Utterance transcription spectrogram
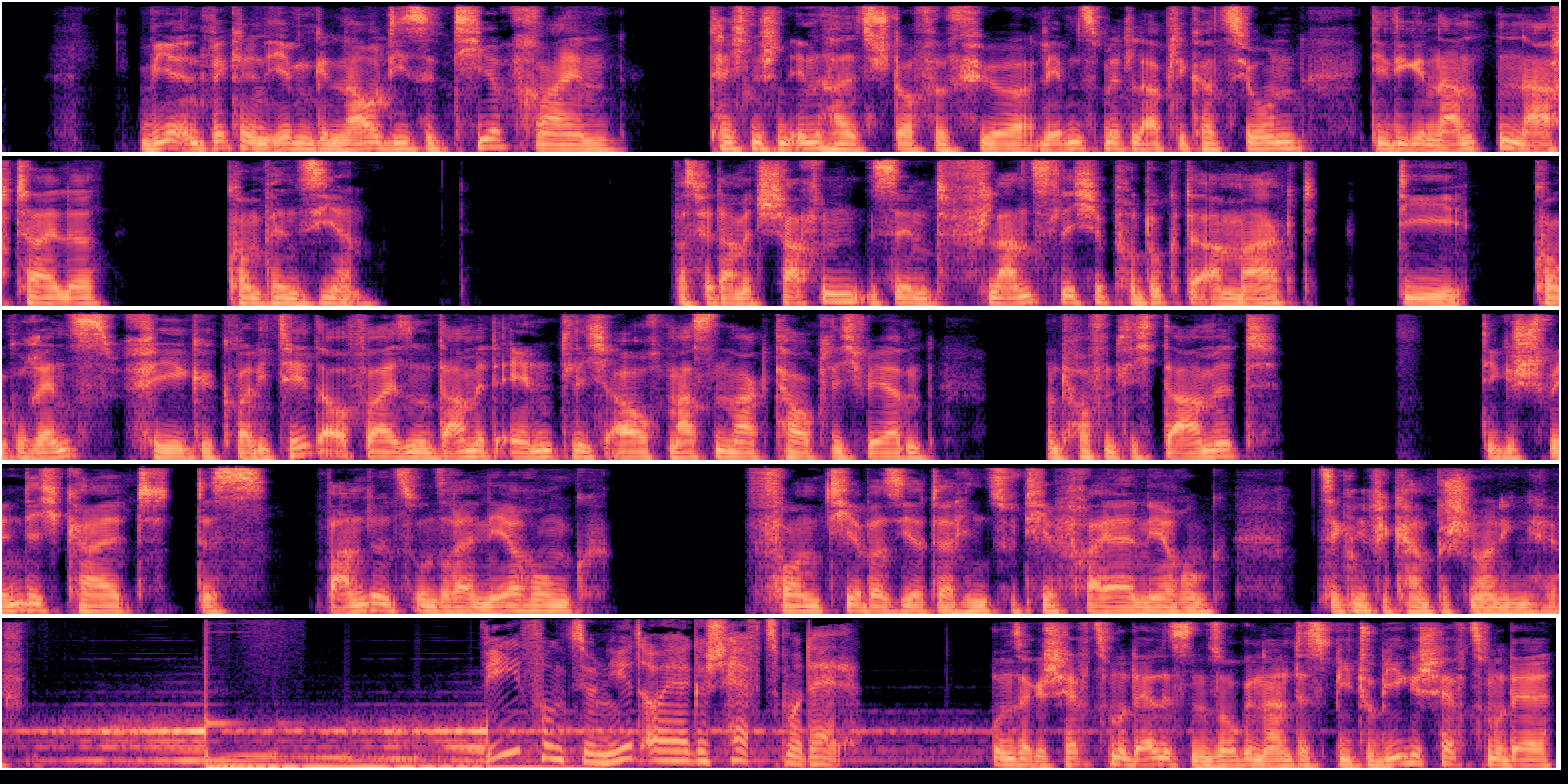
Wir entwickeln eben genau diese tierfreien technischen Inhaltsstoffe für Lebensmittelapplikationen, die die genannten Nachteile kompensieren. Was wir damit schaffen, sind pflanzliche Produkte am Markt, die konkurrenzfähige Qualität aufweisen und damit endlich auch massenmarkttauglich werden und hoffentlich damit die Geschwindigkeit des Wandels unserer Ernährung von tierbasierter hin zu tierfreier Ernährung signifikant beschleunigen helfen. Wie funktioniert euer Geschäftsmodell? Unser Geschäftsmodell ist ein sogenanntes B2B-Geschäftsmodell.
